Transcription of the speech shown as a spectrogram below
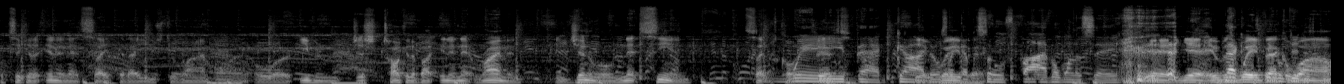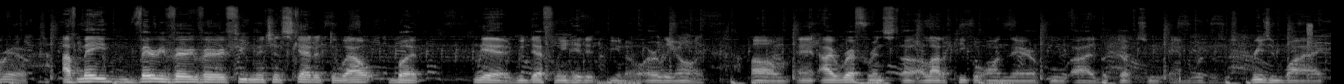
a particular internet site that I used to rhyme on, or even just talking about internet rhyming in general. Netseeing the site was called Way Events. back, God, Yeah, it was like back. episode five. I want to say. Yeah, yeah, it was Back way back a while. I've made very, very, very few mentions scattered throughout, but yeah, we definitely hit it, you know, early on. Um, and I referenced uh, a lot of people on there who I looked up to and were the reason why,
